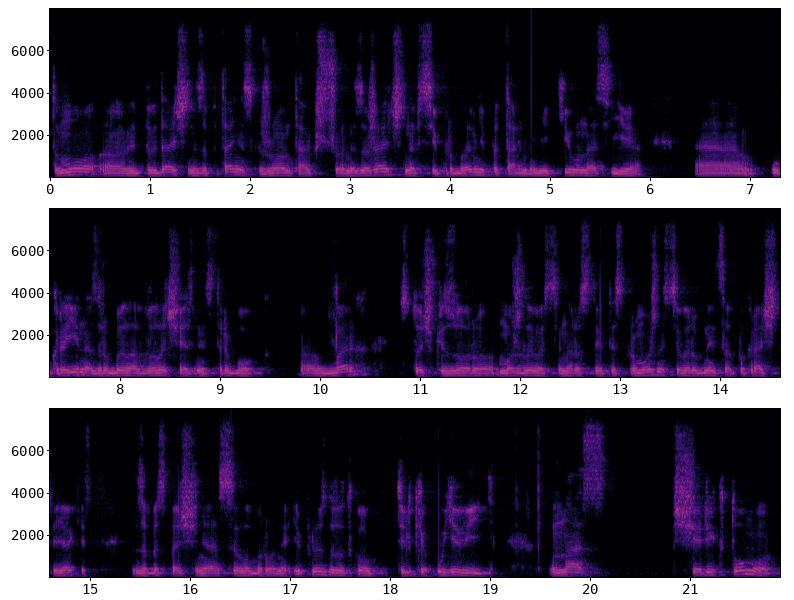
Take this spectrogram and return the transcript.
Тому, е, відповідаючи на запитання, скажу вам так, що незважаючи на всі проблемні питання, які у нас є, е, Україна зробила величезний стрибок е, вверх з точки зору можливості наростити спроможності виробництва, покращити якість забезпечення сил оборони. І плюс додатково тільки уявіть, у нас ще рік тому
